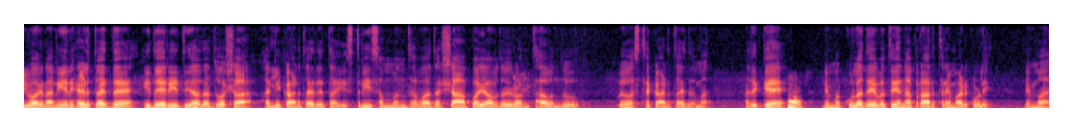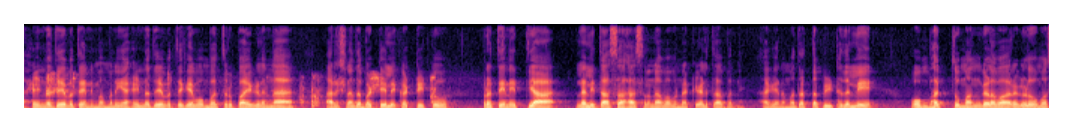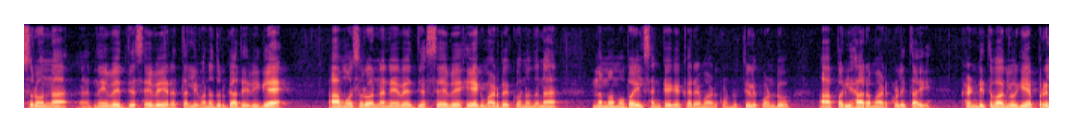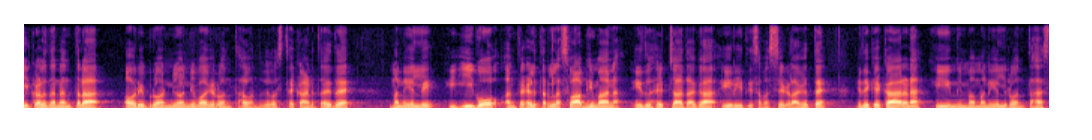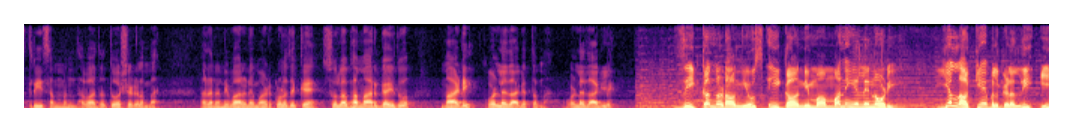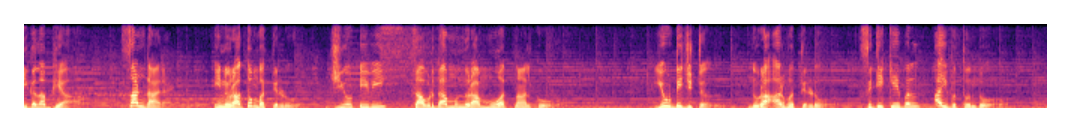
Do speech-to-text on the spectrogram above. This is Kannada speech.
ಇವಾಗ ನಾನು ಏನು ಹೇಳ್ತಾ ಇದ್ದೆ ಇದೇ ರೀತಿಯಾದ ದೋಷ ಅಲ್ಲಿ ಕಾಣ್ತಾ ಇದೆ ತಾಯಿ. ಸ್ತ್ರೀ ಸಂಬಂಧವಾದ ಶಾಪ ಯಾವುದೋ ಇರುವಂತಹ ಒಂದು ವ್ಯವಸ್ಥೆ ಕಾಣ್ತಾ ಇದೆಮ್ಮ ಅದಕ್ಕೆ ನಿಮ್ಮ ಕುಲದೇವತೆಯನ್ನು ಪ್ರಾರ್ಥನೆ ಮಾಡಿಕೊಳ್ಳಿ. ನಿಮ್ಮ ಹೆಣ್ಣು ದೇವತೆ ನಿಮ್ಮ ಮನೆಯ ಹೆಣ್ಣು ದೇವತೆಗೆ ಒಂಬತ್ತು ರೂಪಾಯಿಗಳನ್ನು ಅರಿಶಿಣದ ಬಟ್ಟೆಯಲ್ಲಿ ಕಟ್ಟಿಟ್ಟು ಪ್ರತಿನಿತ್ಯ ಲಲಿತಾ ಸಹಸ್ರನಾಮವನ್ನು ಕೇಳ್ತಾ ಬನ್ನಿ. ಹಾಗೆ ನಮ್ಮ ದತ್ತಪೀಠದಲ್ಲಿ ಒಂಬತ್ತು ಮಂಗಳವಾರಗಳು ಮೊಸರನ್ನ ನೈವೇದ್ಯ ಸೇವೆ ಇರುತ್ತಲ್ಲಿ ವನದುರ್ಗಾದೇವಿಗೆ ಆ ಮೊಸರನ್ನ ನೈವೇದ್ಯ ಸೇವೆ ಹೇಗೆ ಮಾಡಬೇಕು ಅನ್ನೋದನ್ನು ನಮ್ಮ ಮೊಬೈಲ್ ಸಂಖ್ಯೆಗೆ ಕರೆ ಮಾಡಿಕೊಂಡು ತಿಳ್ಕೊಂಡು ಆ ಪರಿಹಾರ ಮಾಡಿಕೊಳ್ಳಿ ತಾಯಿ. ಖಂಡಿತವಾಗ್ಲೂ ಏಪ್ರಿಲ್ ಕಳೆದ ನಂತರ ಅವರಿಬ್ಬರು ಅನ್ಯೋನ್ಯವಾಗಿರುವಂತಹ ಒಂದು ವ್ಯವಸ್ಥೆ ಕಾಣ್ತಾ ಇದೆ. ಮನೆಯಲ್ಲಿ ಈಗೋ ಅಂತ ಹೇಳ್ತಾರಲ್ಲ ಸ್ವಾಭಿಮಾನ, ಇದು ಹೆಚ್ಚಾದಾಗ ಈ ರೀತಿ ಸಮಸ್ಯೆಗಳಾಗತ್ತೆ. ಇದಕ್ಕೆ ಕಾರಣ ಈ ನಿಮ್ಮ ಮನೆಯಲ್ಲಿರುವಂತಹ ಸ್ತ್ರೀ ಸಂಬಂಧವಾದ ದೋಷಗಳಮ್ಮ. ಅದನ್ನು ನಿವಾರಣೆ ಮಾಡಿಕೊಳ್ಳೋದಕ್ಕೆ ಸುಲಭ ಮಾರ್ಗ ಇದು. ಮಾಡಿ ಒಳ್ಳೆಯದಾಗತ್ತಮ್ಮ ಒಳ್ಳೆಯದಾಗಲಿ ಜಿ ಕನ್ನಡ ನ್ಯೂಸ್ ಈಗ ನಿಮ್ಮ ಮನೆಯಲ್ಲೇ ನೋಡಿ. ಎಲ್ಲ ಕೇಬಲ್ಗಳಲ್ಲಿ ಈಗ ಲಭ್ಯ. ಸನ್ ಡೈರೆಕ್ಟ್ ಇನ್ನೂರ ತೊಂಬತ್ತೆರಡು, ಜಿಯೋ ಟಿವಿ ಸಾವಿರದ ಮುನ್ನೂರ ಮೂವತ್ನಾಲ್ಕು ಯು ಡಿಜಿಟಲ್ ನೂರ ಅರವತ್ತೆರಡು, ಸಿಟಿ ಕೇಬಲ್ ಐವತ್ತೊಂದು.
